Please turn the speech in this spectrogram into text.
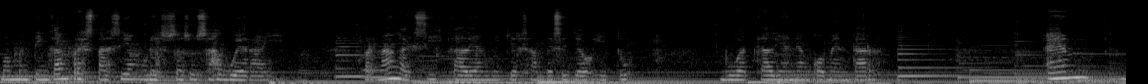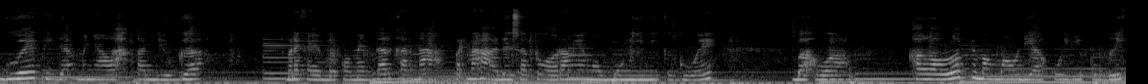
mementingkan prestasi yang udah susah-susah gue raih. Pernah gak sih kalian mikir sampai sejauh itu? Buat kalian yang komentar, and gue tidak menyalahkan juga mereka yang berkomentar karena pernah ada satu orang yang ngomong gini ke gue bahwa kalau lo memang mau diakui di publik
